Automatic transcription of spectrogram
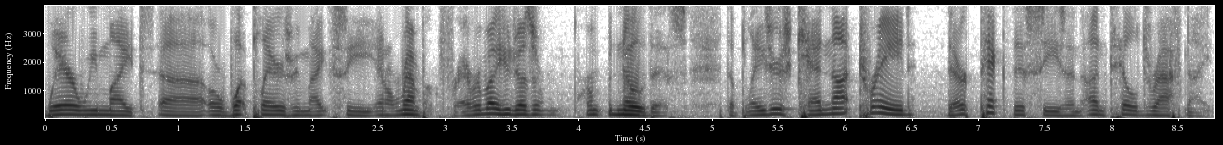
where we might uh, or what players we might see. And remember, for everybody who doesn't know this, the Blazers cannot trade their pick this season until draft night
